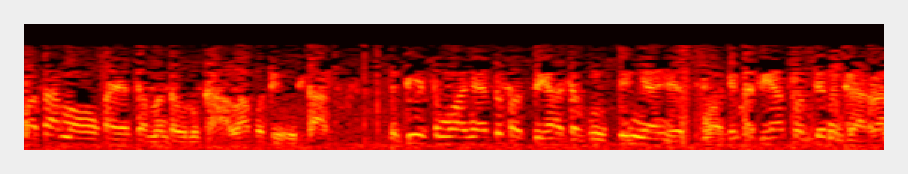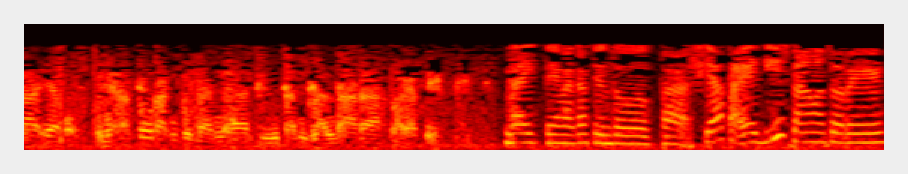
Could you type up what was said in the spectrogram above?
Masa mau kayak zaman dahulu kala mau di hutan jadi semuanya itu pasti ada fungsinya ya semua kita lihat seperti negara yang punya aturan bukan uh, di hutan belantara terima kasih Baik, terima kasih untuk Pak Syah. Pak Edi, selamat sore.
